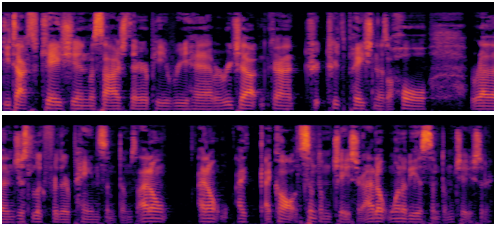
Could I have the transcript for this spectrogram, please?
detoxification, massage therapy, rehab. I reach out and kind of tr- treat the patient as a whole rather than just look for their pain symptoms. I don't. I don't. I, I call it symptom chaser. I don't want to be a symptom chaser.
